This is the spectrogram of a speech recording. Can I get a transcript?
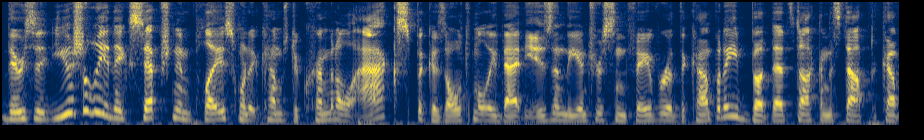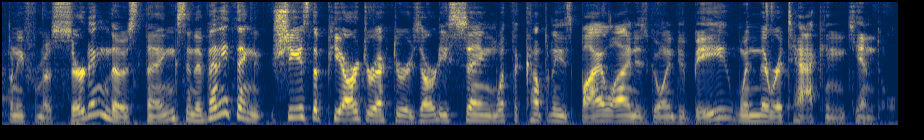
there's a, usually an exception in place when it comes to criminal acts because ultimately that is in the interest and favor of the company, but that's not going to stop the company from asserting those things. And if anything, she as the PR director is already saying what the company's byline is going to be when they're attacking Kendall.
